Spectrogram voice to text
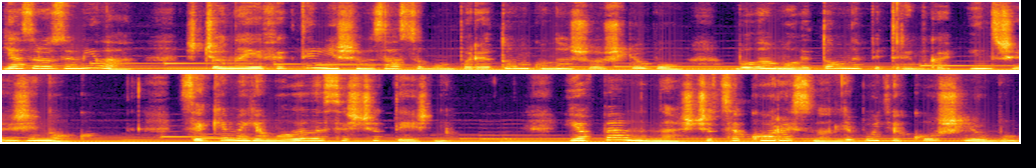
Я зрозуміла, що найефективнішим засобом порятунку нашого шлюбу була молитовна підтримка інших жінок, з якими я молилася щотижня. Я впевнена, що це корисно для будь-якого шлюбу.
